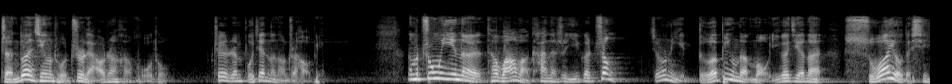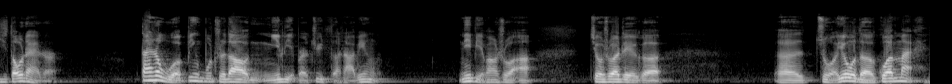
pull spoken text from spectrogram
诊断清楚，治疗上很糊涂，这个人不见得能治好病。那么中医呢，他往往看的是一个症。就是你得病的某一个阶段，所有的信息都在这儿，但是我并不知道你里边具体得啥病了。你比方说啊，就说这个，呃，左右的关脉，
